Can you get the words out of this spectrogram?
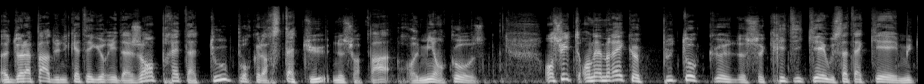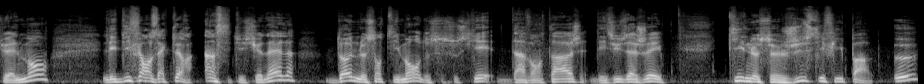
euh, de la part d'une catégorie d'agents prête à tout pour que leur statut ne soit pas remis en cause. Ensuite, on aimerait que plutôt que de se critiquer ou s'attaquer mutuellement, les différents acteurs institutionnels donnent le sentiment de se soucier davantage des usagers, qu'ils ne se justifient pas, eux,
